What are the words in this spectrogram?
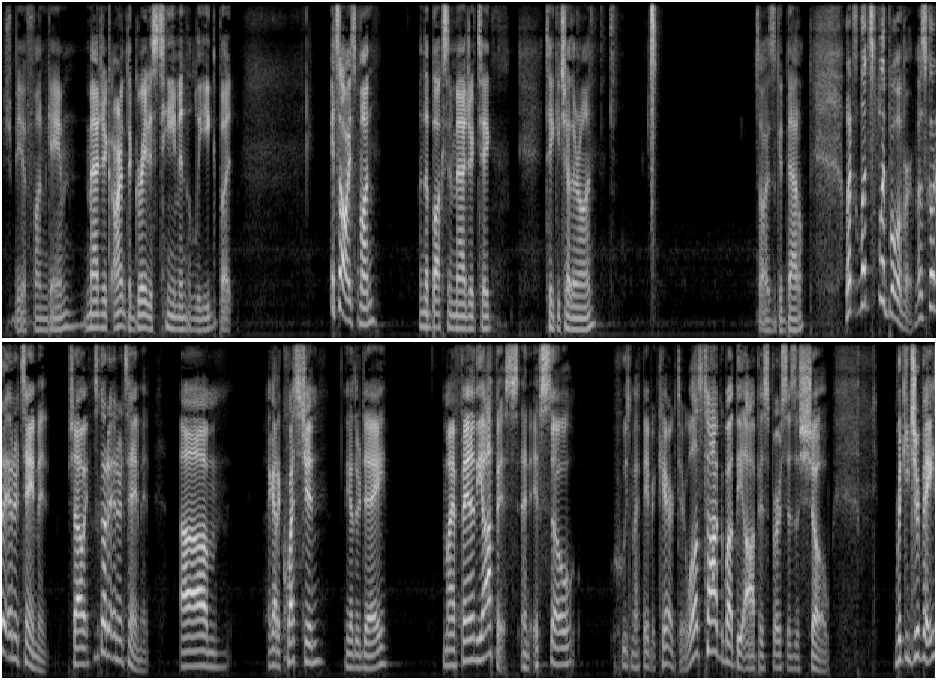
Should be a fun game. Magic aren't the greatest team in the league, but it's always fun when the Bucks and Magic take take each other on. It's always a good battle. Let's let's flip over. Let's go to entertainment, shall we? Let's go to entertainment. Um, I got a question the other day. Am I a fan of The Office? And if so, who's my favorite character? Well, let's talk about The Office first as a show. Ricky Gervais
